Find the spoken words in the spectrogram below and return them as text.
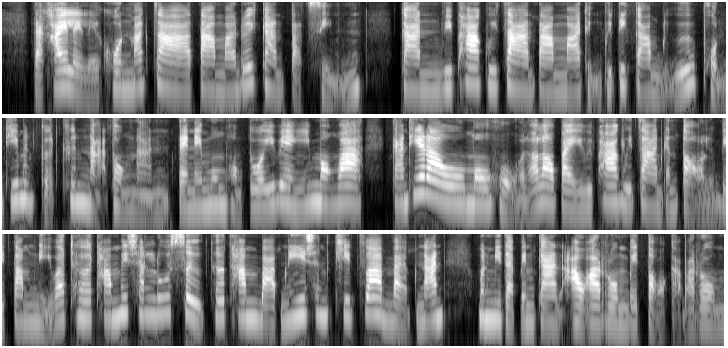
ๆ แต่ใครหลาย ๆ คนมักจะตามมาด้วยการตัดสิน การวิพากษ์วิจารณ์ตามมาถึงพฤติกรรม หรือผลที่มันเกิดขึ้นณตรงนั้น แต่ในมุมของตัวยิบเองยิบมองว่า การที่เราโมโห แล้วเราไปวิพากษ์วิจารณ์กันต่อ หรือไปตำหนิว่าเธอทำให้ฉันรู้สึก เธอทำแบบนี้ฉันคิดว่าแบบนั้น มันมีแต่เป็นการเอาอารมณ์ไปต่อกับอารมณ์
